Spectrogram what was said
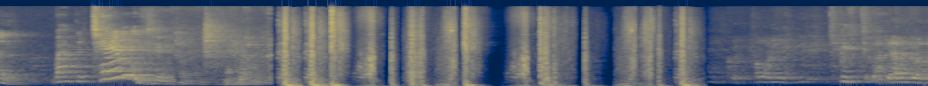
ừ, ba cái chém. Thôi, chưa làm được.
